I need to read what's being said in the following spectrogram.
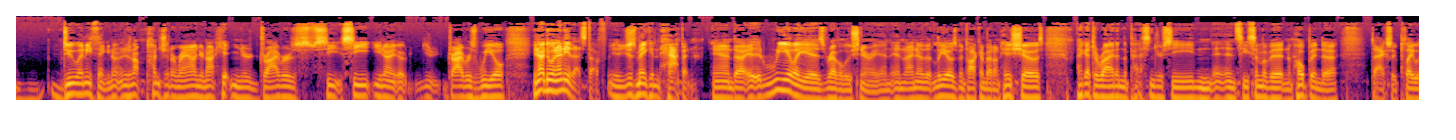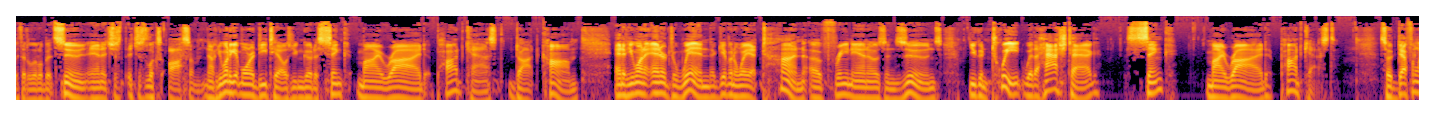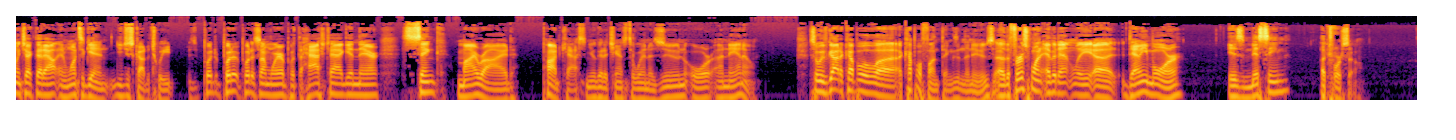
do anything. You don't, you're not punching around. You're not hitting your driver's seat, seat you know, your driver's wheel. You're not doing any of that stuff. You're just making it happen, and uh, it it really is revolutionary. And, and I know that Leo's been talking about on his shows. I got to ride in the passenger seat and, and see some of it, and I'm hoping to to actually play with it a little bit soon. And it just it just looks awesome. Now, if you want to get more details, you can go to syncmyridepodcast.com. And if you want to enter to win, they're giving away a ton of free nanos and zunes. You can tweet with a hashtag sync my ride podcast. So definitely check that out. And once again, you just got to tweet. Put put it put it somewhere. Put the hashtag in there. Sync my ride podcast, and you'll get a chance to win a Zune or a Nano. So we've got a couple uh, a couple fun things in the news. Uh, the first one, evidently, uh, Demi Moore is missing a torso.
